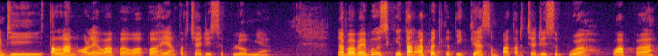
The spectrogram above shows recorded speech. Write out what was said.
yang ditelan oleh wabah-wabah yang terjadi sebelumnya. Nah Bapak Ibu, sekitar abad ketiga sempat terjadi sebuah wabah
